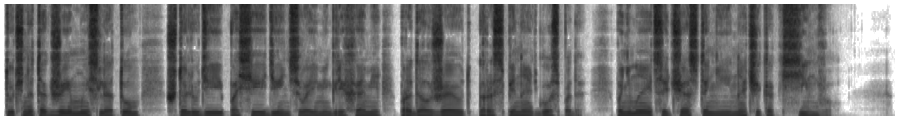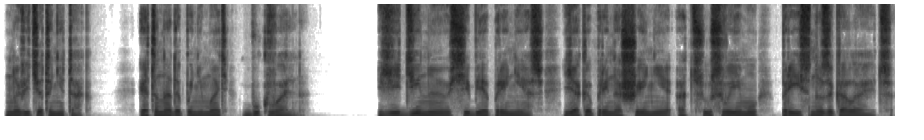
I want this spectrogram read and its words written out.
Точно так же и мысль о том, что люди и по сей день своими грехами продолжают распинать Господа, понимается часто не иначе, как символ. Но ведь это не так. Это надо понимать буквально. «Единую себе принес, яко приношение Отцу Своему присно заколается.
